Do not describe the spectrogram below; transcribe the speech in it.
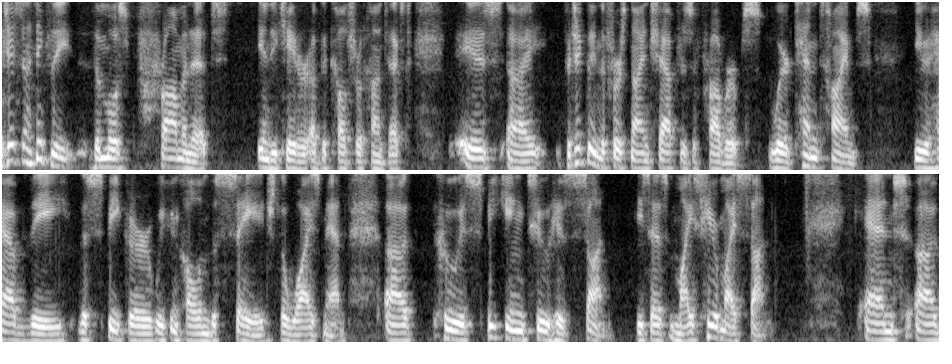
Jason, I think the the most prominent indicator of the cultural context is uh, particularly in the first nine chapters of Proverbs, where ten times you have the the speaker we can call him the sage the wise man uh, who is speaking to his son. He says my hear my son. And uh,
